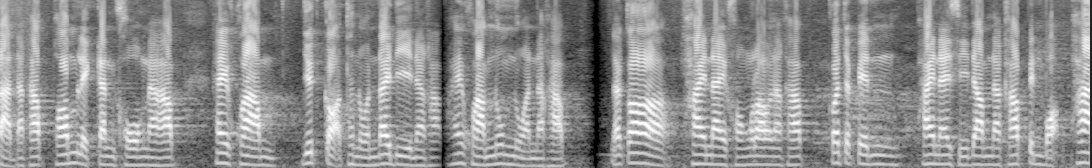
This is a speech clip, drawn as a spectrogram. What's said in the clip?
ตัดนะครับ พร้อมเหล็กกันโค้งนะครับ ให้ความ ยึดเกาะถนนได้ดีนะครับ ให้ความนุ่มนวลนะครับ แล้วก็ภายในของเรานะครับ ก็จะเป็นภายในสีดำนะครับ เป็นเบาะผ้า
